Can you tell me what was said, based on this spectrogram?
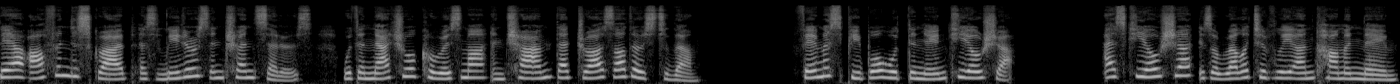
They are often described as leaders and trendsetters, with a natural charisma and charm that draws others to them. Famous people with the name Kiosha. As Kiosha is a relatively uncommon name,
